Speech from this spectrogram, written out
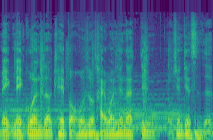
美美国人的 Cable 或者说台湾现在订有线电视的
